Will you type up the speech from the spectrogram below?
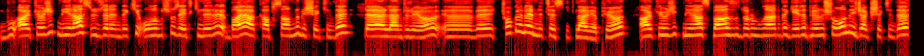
bu arkeolojik miras üzerindeki olumsuz etkileri bayağı kapsamlı bir şekilde değerlendiriyor e, ve çok önemli tespitler yapıyor. Arkeolojik miras bazı durumlarda geri dönüşü olmayacak şekilde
